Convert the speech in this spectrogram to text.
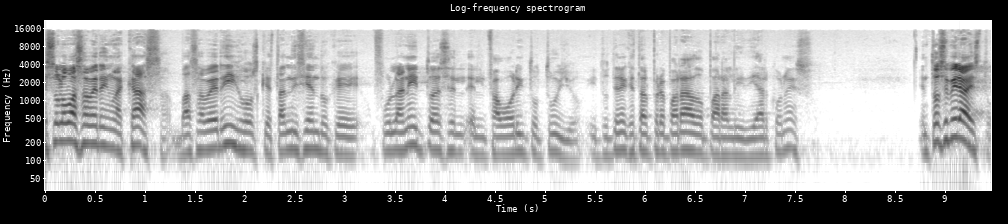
Eso lo vas a ver en la casa. Vas a ver hijos que están diciendo que fulanito es el, favorito tuyo y tú tienes que estar preparado para lidiar con eso. Entonces mira esto.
